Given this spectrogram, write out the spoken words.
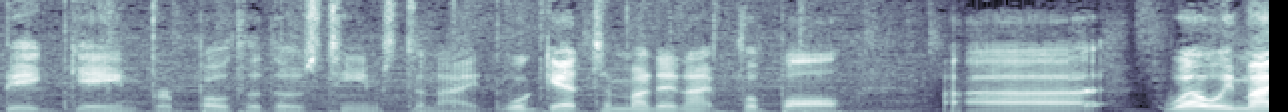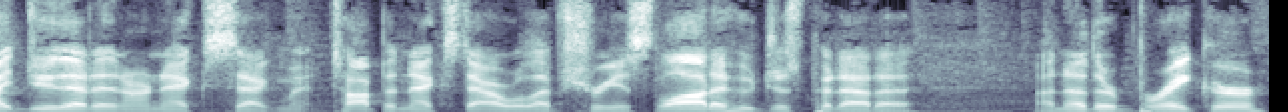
big game for both of those teams tonight. We'll get to Monday Night Football. Uh, well, we might do that in our next segment. Top of the next hour, we'll have Shreyas Laddha, who just put out a another breaker.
